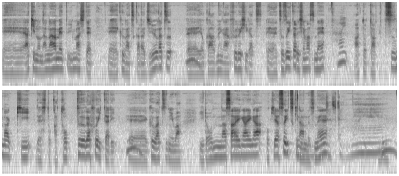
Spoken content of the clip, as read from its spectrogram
えー、秋の長雨といいまして、えー、9月から10月、えー、横雨が降る日がえー、続いたりしますね、はい、あと竜巻ですとか突風が吹いたり、うん、えー、9月にはいろんな災害が起きやすい月なんですね。確かにね、うん、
